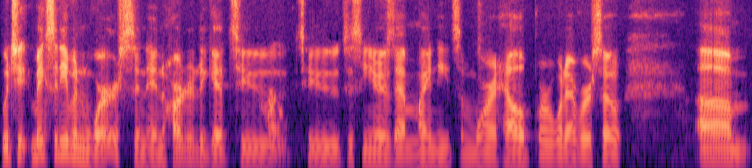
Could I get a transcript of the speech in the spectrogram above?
which makes it even worse and, and harder to get to to to seniors that might need some more help or whatever. So, um,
